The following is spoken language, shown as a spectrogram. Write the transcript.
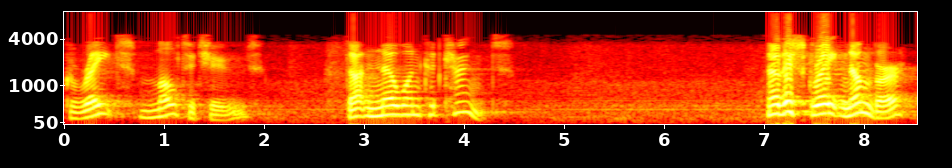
great multitude that no one could count. Now, this great number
